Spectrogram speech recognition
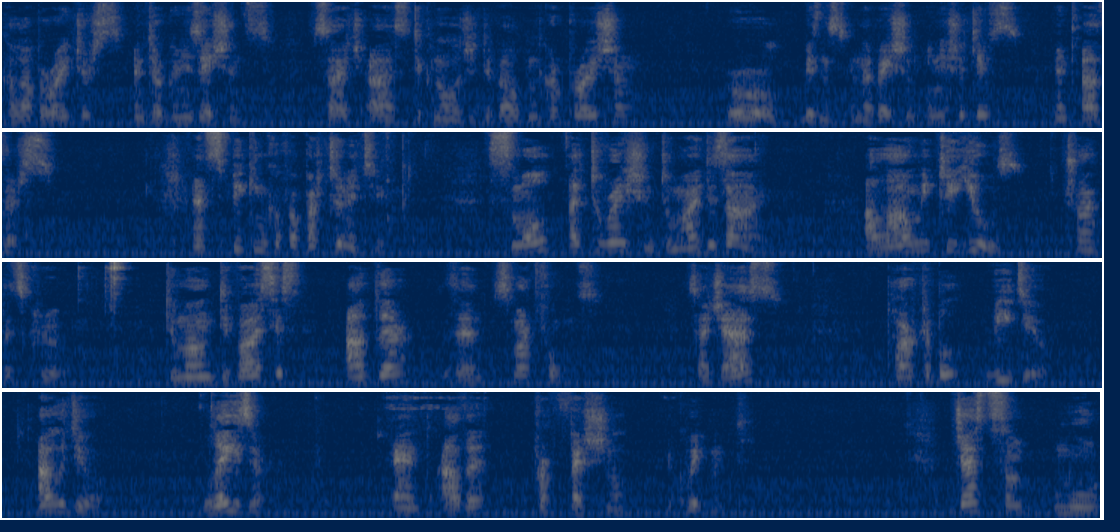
collaborators and organizations such as Technology Development Corporation, Rural Business Innovation Initiatives, and others. And speaking of opportunity, small alteration to my design allow me to use tripod screw to mount devices other than smartphones, such as portable video, audio, laser, and other professional equipment. Just some more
